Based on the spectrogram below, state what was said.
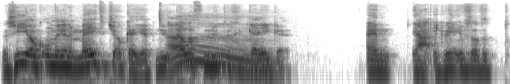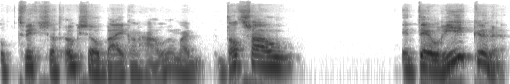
dan zie je ook onderin een metertje, oké, je hebt nu 11 Ah. minuten gekeken. En ja, ik weet niet of dat het op Twitch dat ook zo bij kan houden, maar dat zou in theorie kunnen.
